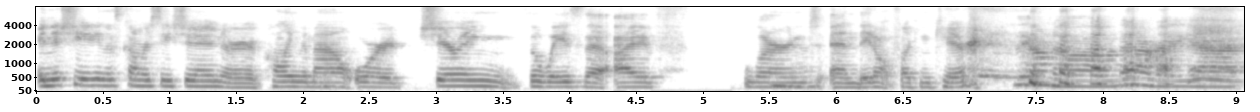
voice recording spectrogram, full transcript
initiating this conversation or calling them out or sharing the ways that I've learned mm-hmm. and they don't fucking care. they don't know. They're not ready yet.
